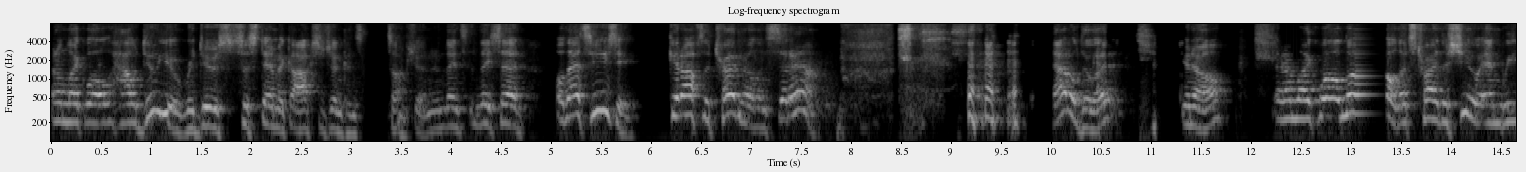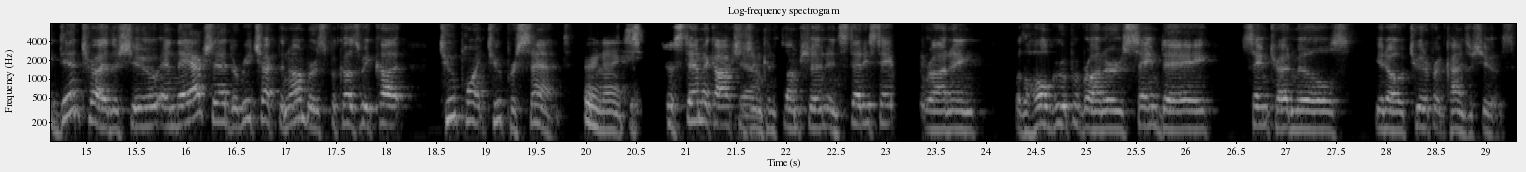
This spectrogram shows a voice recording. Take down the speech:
And I'm like, well, how do you reduce systemic oxygen consumption? And they, and they said, oh, that's easy. Get off the treadmill and sit down. That'll do it, you know. And I'm like, well, no, let's try the shoe. And we did try the shoe, and they actually had to recheck the numbers because we cut 2.2%. Very nice. Systemic oxygen yeah. consumption in steady state running with a whole group of runners, same day, same treadmills, you know, two different kinds of shoes.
